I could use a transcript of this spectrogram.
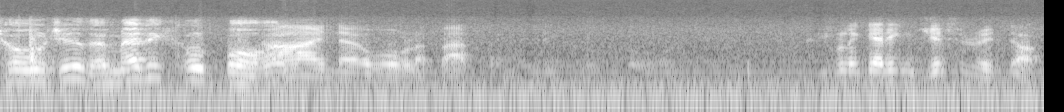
told you the medical board. I know all about the medical board. People are getting jittery, Doctor.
